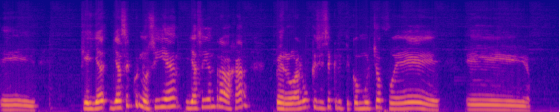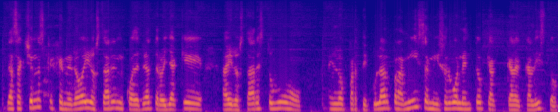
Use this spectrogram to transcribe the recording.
eh, que ya, ya se conocían, ya se trabajar, pero algo que sí se criticó mucho fue eh, las acciones que generó Aerostar en el cuadrilátero, ya que Aerostar estuvo en lo particular para mí se me hizo algo lento que, Calisto.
